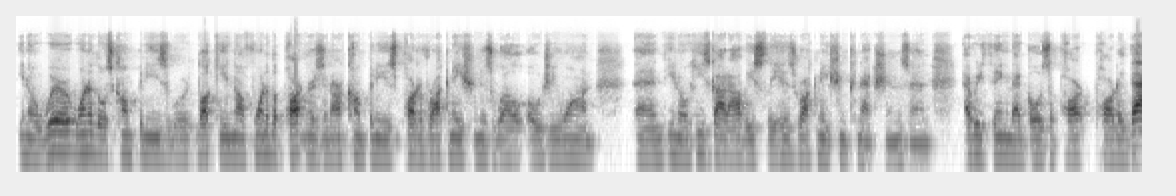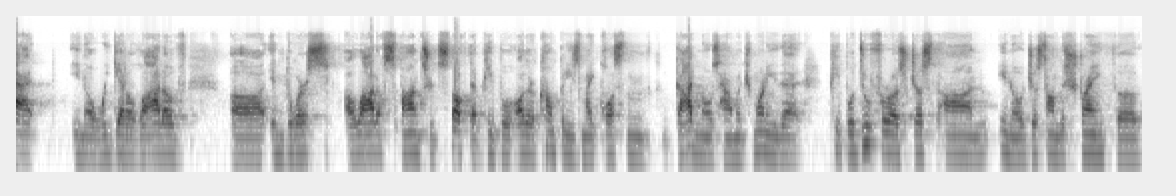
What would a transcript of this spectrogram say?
You know, we're one of those companies. We're lucky enough. One of the partners in our company is part of Roc Nation as well, OG Juan, and you know he's got obviously his Roc Nation connections and everything that goes apart. Part of that, you know, we get a lot of uh, endorse a lot of sponsored stuff that people, other companies might cost them God knows how much money that people do for us just on, you know, just on the strength of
